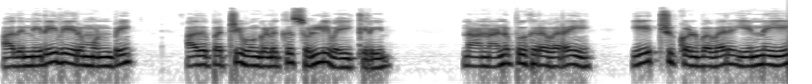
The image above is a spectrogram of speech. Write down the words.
அது நிறைவேறும் முன்பே அது பற்றி உங்களுக்கு சொல்லி வைக்கிறேன். நான் அனுப்புகிறவரை ஏற்றுக்கொள்பவர் என்னையே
